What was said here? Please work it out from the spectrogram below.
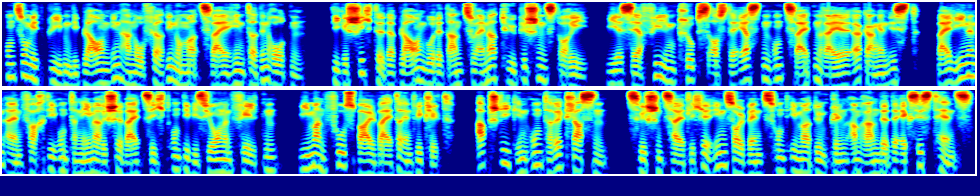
und somit blieben die Blauen in Hannover die Nummer 2 hinter den Roten. Die Geschichte der Blauen wurde dann zu einer typischen Story, wie es sehr vielen Clubs aus der ersten und zweiten Reihe ergangen ist, weil ihnen einfach die unternehmerische Weitsicht und die Visionen fehlten, wie man Fußball weiterentwickelt. Abstieg in untere Klassen, zwischenzeitliche Insolvenz und immer Dümpeln am Rande der Existenz.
